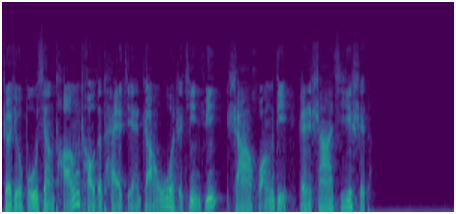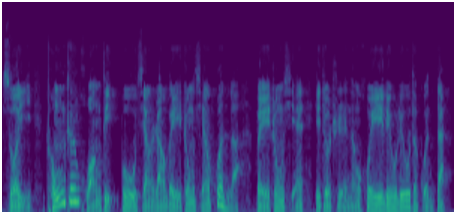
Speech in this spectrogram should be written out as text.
这就不像唐朝的太监掌握着禁军，杀皇帝跟杀鸡似的。所以崇祯皇帝不想让魏忠贤混了，魏忠贤也就只能灰溜溜的滚蛋。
